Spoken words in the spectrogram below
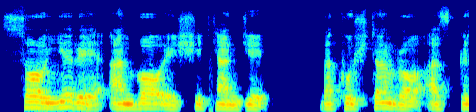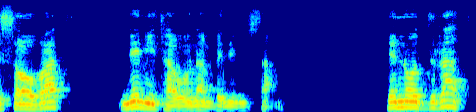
سایر انواع شکنجه و کشتن را از قصاوت نمی توانم بنویسم به ندرت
